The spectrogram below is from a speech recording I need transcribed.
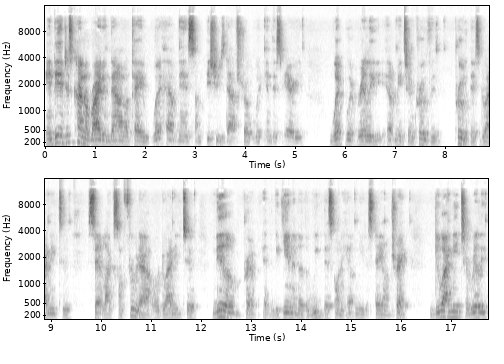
And then just kind of writing down, okay, what have been some issues that I've struggled with in this area? What would really help me to improve this, prove this? Do I need to set like some fruit out or do I need to meal prep at the beginning of the week that's going to help me to stay on track? Do I need to really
